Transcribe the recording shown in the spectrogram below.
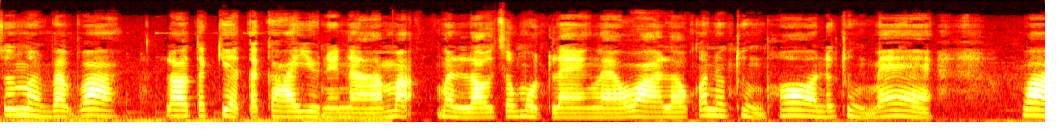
จนเหมือนแบบว่า เราตะเกียกตะกายอยู่ในน้ำอะ่ะ เหมือนเราจะหมดแรงแล้วอะ เราก็นึกถึงพ่อนึกถึงแม่ ว่า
